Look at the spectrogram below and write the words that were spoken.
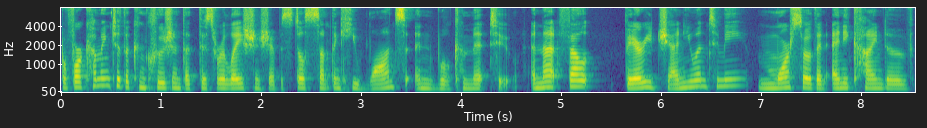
before coming to the conclusion that this relationship is still something he wants and will commit to. And that felt very genuine to me, more so than any kind of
